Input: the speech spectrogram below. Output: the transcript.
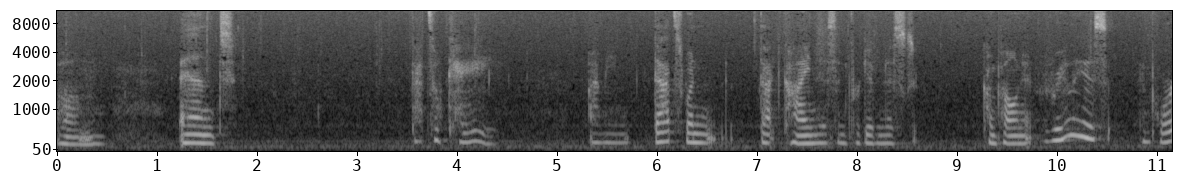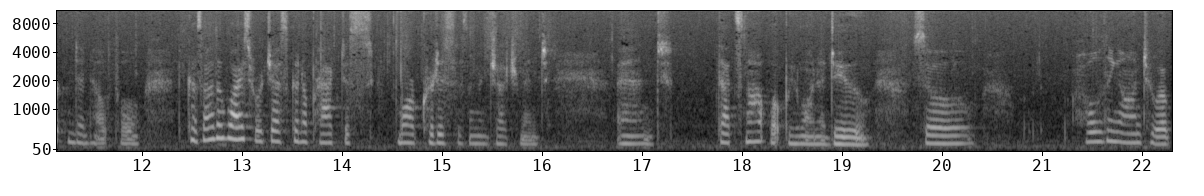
Um, and that's okay. I mean, that's when that kindness and forgiveness component really is important and helpful. Because otherwise we're just going to practice more criticism and judgment. And that's not what we want to do. So holding on to a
